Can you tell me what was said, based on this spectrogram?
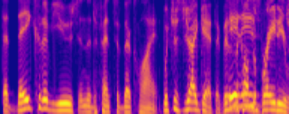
that they could have used in the defense of their client. which is gigantic. This It is called is the Brady rule.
